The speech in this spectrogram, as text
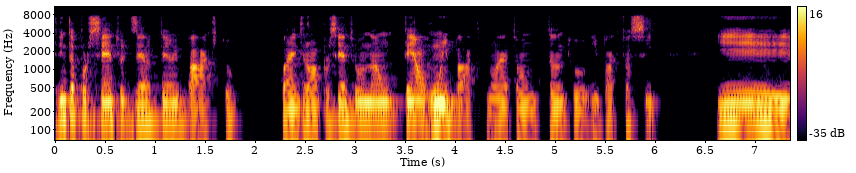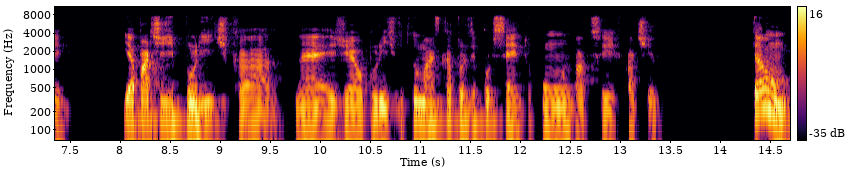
30% dizendo que tem um impacto, 49% não tem algum impacto, não é tão tanto impacto assim. E e a parte de política, né, geopolítica e tudo mais, 14% com um impacto significativo. Então,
